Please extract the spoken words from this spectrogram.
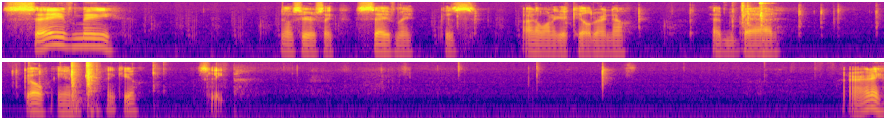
Save me. No, seriously. Save me. Because I don't want to get killed right now. That'd be bad. Go in. Thank you. Sleep. Alrighty.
